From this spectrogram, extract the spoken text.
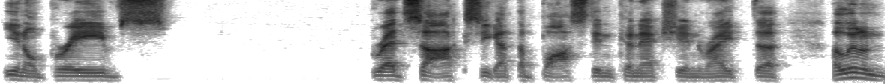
you know, Braves Red Sox, you got the Boston connection, right? Uh, a little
